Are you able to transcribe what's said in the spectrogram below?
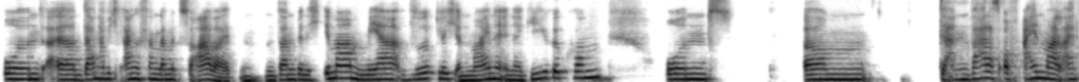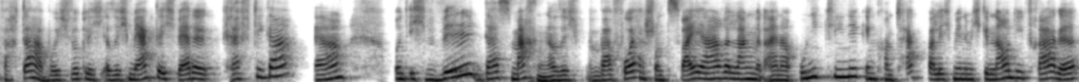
Und äh, dann habe ich angefangen, damit zu arbeiten. Und dann bin ich immer mehr wirklich in meine Energie gekommen. Und ähm, dann war das auf einmal einfach da, wo ich wirklich, also ich merkte, ich werde kräftiger, ja, und ich will das machen. Also ich war vorher schon zwei Jahre lang mit einer Uniklinik in Kontakt, weil ich mir nämlich genau die Frage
